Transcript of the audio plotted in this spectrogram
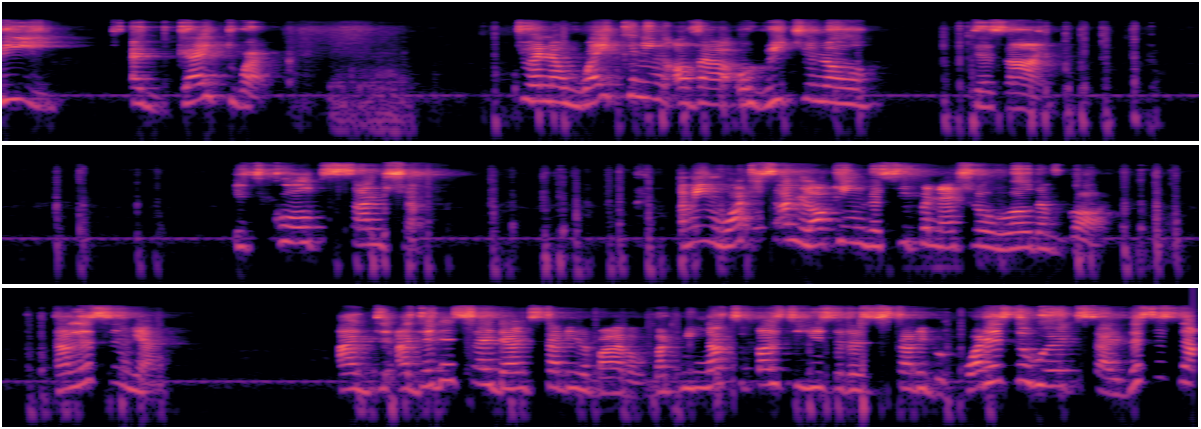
be a gateway to an awakening of our original design. It's called sonship. I mean, what is unlocking the supernatural world of God? Now, listen here. I, d- I didn't say don't study the Bible, but we're not supposed to use it as a study book. What does the word say? This is now,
